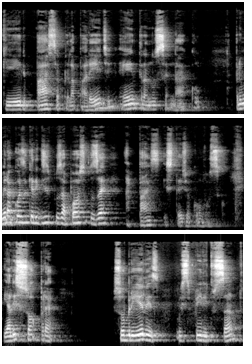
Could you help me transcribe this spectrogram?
que ele passa pela parede, entra no cenáculo. A primeira coisa que ele diz para os apóstolos é: a paz esteja convosco. E ali sopra sobre eles o Espírito Santo,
